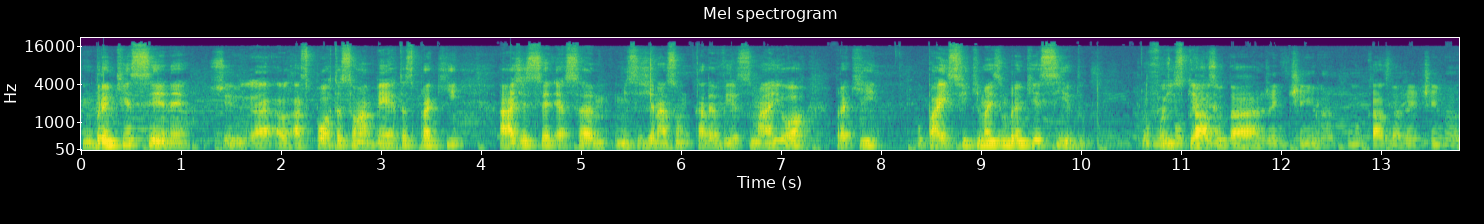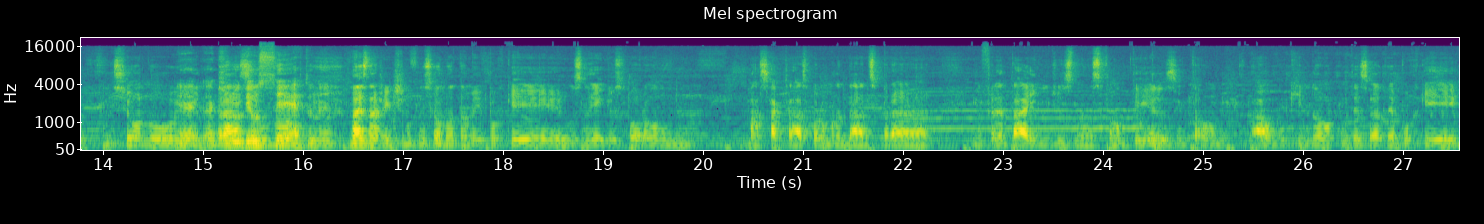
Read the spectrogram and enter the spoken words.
embranquecer, né? As portas são abertas para que haja essa- miscigenação cada vez maior, para que o país fique mais embranquecido. No Foi isso no que caso é. da Argentina, no caso da Argentina funcionou É, e no Brasil não deu certo, né? Mas na Argentina funcionou também porque os negros foram massacrados, foram mandados para enfrentar índios nas fronteiras, então algo que não aconteceu até porque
